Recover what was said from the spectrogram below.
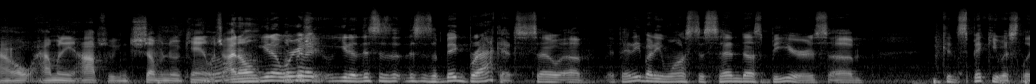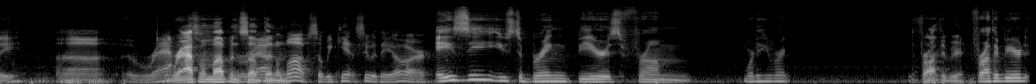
how how many hops we can shove into a can. which I don't. You know, we're gonna. You know, this is a, this is a big bracket. So uh, if anybody wants to send us beers, um, conspicuously, uh, wrap them up in wrap something. Wrap them up so we can't see what they are. Az used to bring beers from where did he bring frothy beard. frothy beard,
